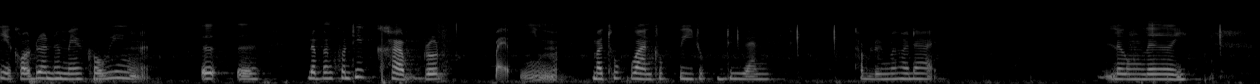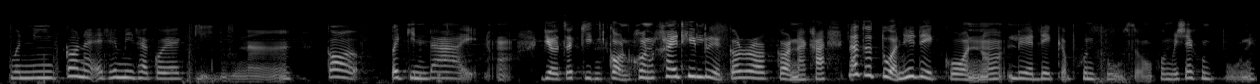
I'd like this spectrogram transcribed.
ติเขาเดินทำไมเขาวิ่งอะ เออเออเราเป็นคนที่ขับรถแบบนี้มาทุกวันทุกปีทุกเดือน ขับรถไม่ค่อยได้ ลงเลย วันนี้ก็ในไอเทมมีทาโกยากิอยู่นะ ก็ไปกินได้ เดี๋ยวจะกินก่อนคนไข้ที่เหลือก็รอก่อนนะคะ น่าจะตรวจให้เด็กก่อนเนาะ เหลือเด็กกับคุณปู่สองคนไม่ใช่คุณปู่นี่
